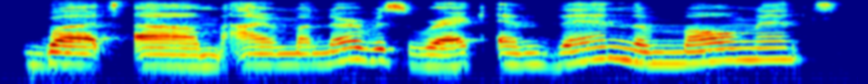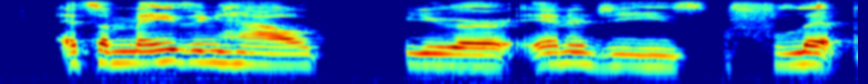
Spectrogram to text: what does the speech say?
but, um, I'm a nervous wreck. And then the moment it's amazing how your energies flip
